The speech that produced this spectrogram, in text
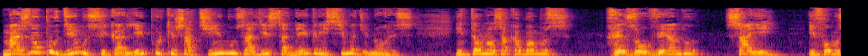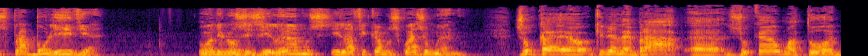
Mas não podíamos ficar ali porque já tínhamos a lista negra em cima de nós. Então nós acabamos resolvendo sair e fomos para Bolívia, onde nos exilamos e lá ficamos quase um ano. Juca, eu queria lembrar, uh, Juca é um ator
